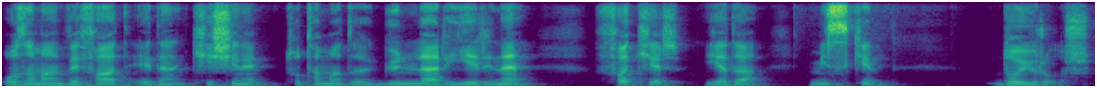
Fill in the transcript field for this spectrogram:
o zaman vefat eden kişinin tutamadığı günler yerine fakir ya da miskin doyurulur.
